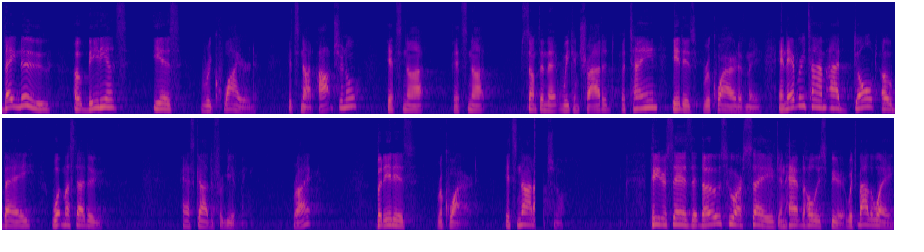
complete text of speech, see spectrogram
they knew obedience is required. It's not optional, It's not, it's not something that we can try to attain. It is required of me. And every time I don't obey, what must I do? Ask God to forgive me, right? But it is required, it's not optional. Peter says that those who are saved and have the Holy Spirit, which, by the way,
